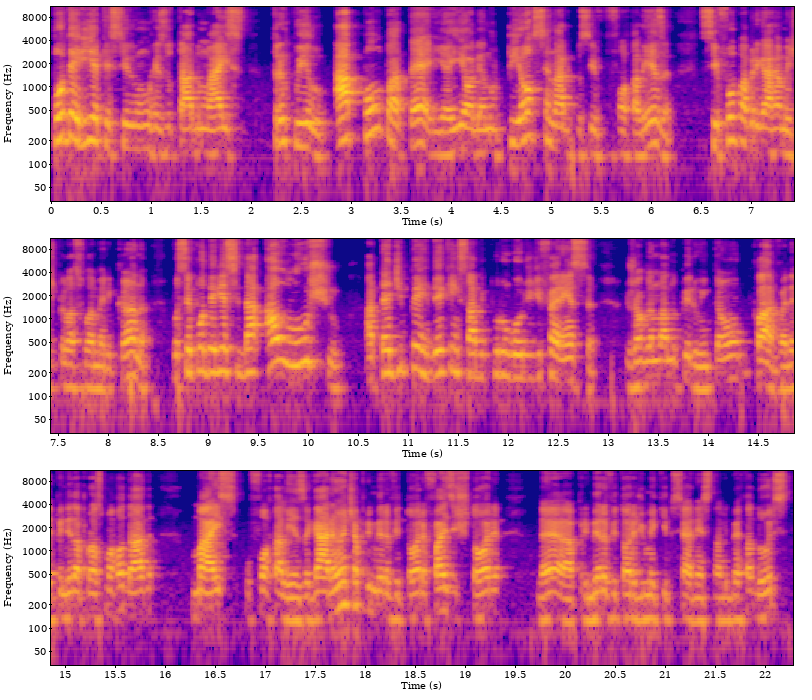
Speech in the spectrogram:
poderia ter sido um resultado mais tranquilo. A ponto até, e aí olhando o pior cenário possível para Fortaleza, se for para brigar realmente pela Sul-Americana, você poderia se dar ao luxo até de perder, quem sabe, por um gol de diferença, jogando lá no Peru. Então, claro, vai depender da próxima rodada, mas o Fortaleza garante a primeira vitória, faz história, né? A primeira vitória de uma equipe cearense na Libertadores.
